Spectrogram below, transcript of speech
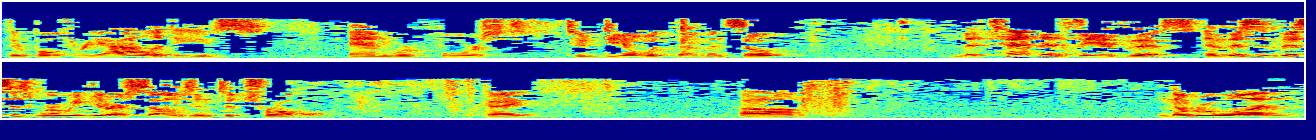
they're both realities, and we're forced to deal with them. And so the tendency is this, and this is this is where we get ourselves into trouble. Okay. Um, number one,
